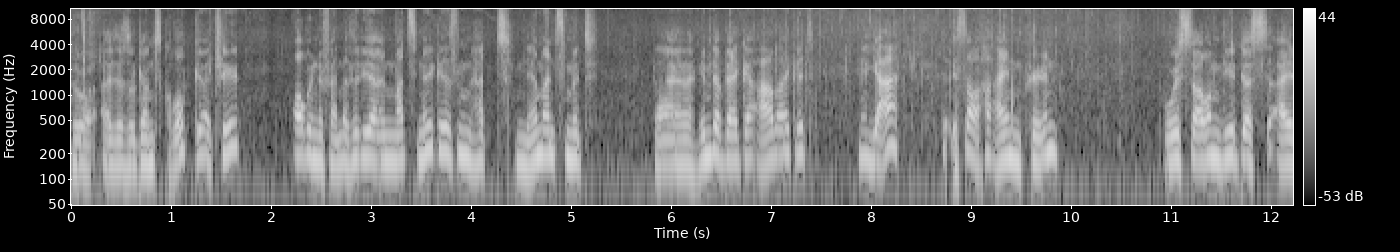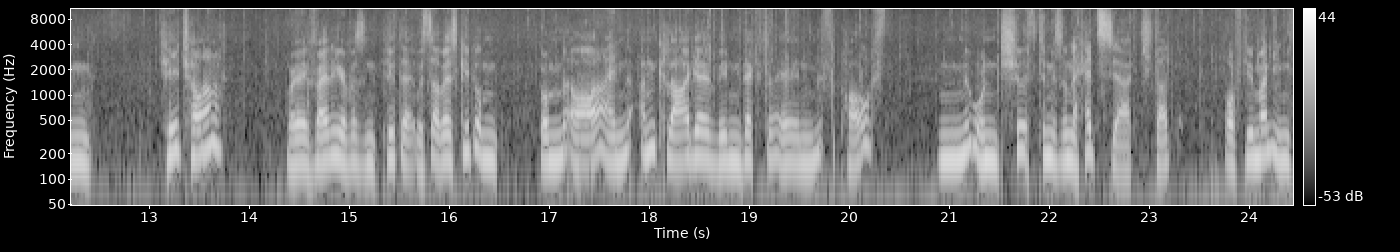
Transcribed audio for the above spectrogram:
So, also so ganz grob erzählt. Auch insofern. Also der Mats Mikkelsen hat mehrmals mit äh, Hinterberg gearbeitet. Ja, ist auch ein Film, wo es darum geht, dass ein Täter, oder ich weiß nicht, ob es ein Täter ist, aber es geht um, um äh, eine Anklage wegen sexuellen Missbrauchs und es findet so eine Hetzjagd statt auf jemanden,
